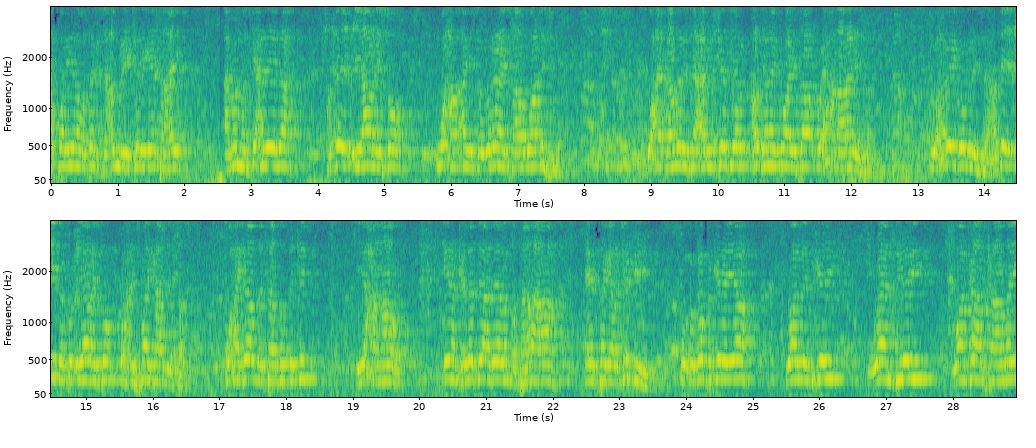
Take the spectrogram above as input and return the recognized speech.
afar iyo labaatanka saacad markay keligee tahay ama maskaxdeeda hadday ciyaarayso waxa ay sawiranaysaa waa dhismo. Waxay qaadanaysaa caruusyad yar halkanay ku haysaa way xanaanaynaysaa waxbay googlaysaa hadday ciidda ku ciyaarayso wax dhismaay ka hadlaysaa. Waxay ka hadlaysaa daddiqid iyo xanaano. Inanka la da-dee la mataanaha ah ee sagaal jirkii wuxuu ka fikirayaa waan ledgey waan dilay waan ka adkaaday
